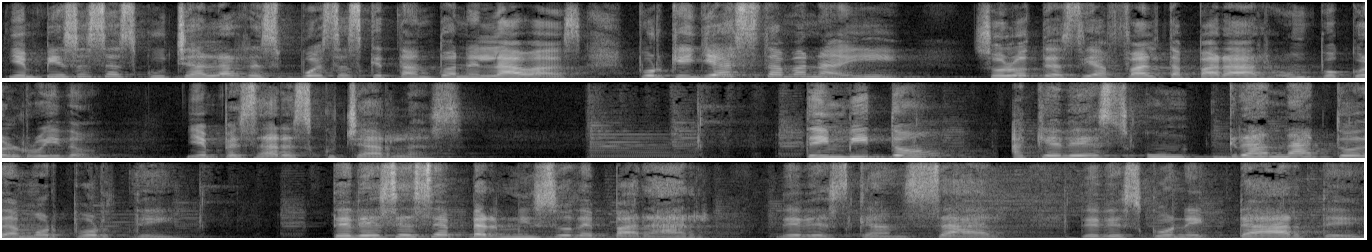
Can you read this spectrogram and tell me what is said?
y empiezas a escuchar las respuestas que tanto anhelabas, porque ya estaban ahí, solo te hacía falta parar un poco el ruido y empezar a escucharlas. Te invito a que des un gran acto de amor por ti. Te des ese permiso de parar, de descansar, de desconectarte,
